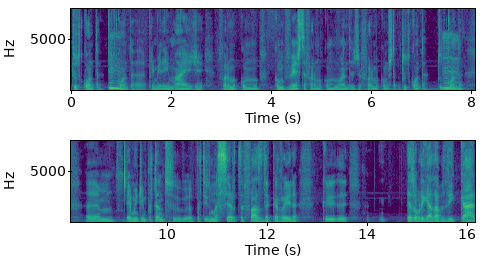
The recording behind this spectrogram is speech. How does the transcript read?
tudo conta, tudo Uhum. conta. A primeira imagem, a forma como, como veste, a forma como andas, a forma como está, tudo conta, tudo Uhum. conta. Um, é muito importante, uh, a partir de uma certa fase da carreira, que uh, és obrigado a abdicar,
